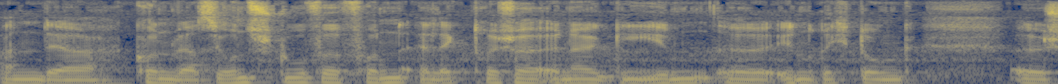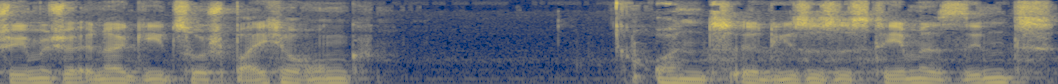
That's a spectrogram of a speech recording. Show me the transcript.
an der Konversionsstufe von elektrischer Energie äh, in Richtung äh, chemische Energie zur Speicherung. Und äh, diese Systeme sind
